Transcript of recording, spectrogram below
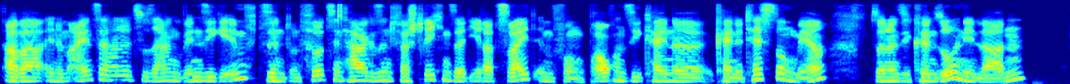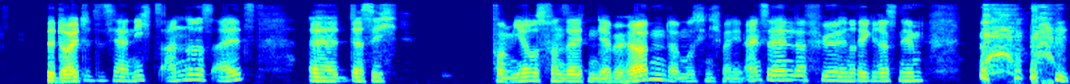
Aber in einem Einzelhandel zu sagen, wenn Sie geimpft sind und 14 Tage sind verstrichen seit Ihrer Zweitimpfung, brauchen Sie keine, keine Testung mehr, sondern Sie können so in den Laden, bedeutet es ja nichts anderes als, äh, dass ich von mir aus von Seiten der Behörden, da muss ich nicht mal den Einzelhändler für in Regress nehmen,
